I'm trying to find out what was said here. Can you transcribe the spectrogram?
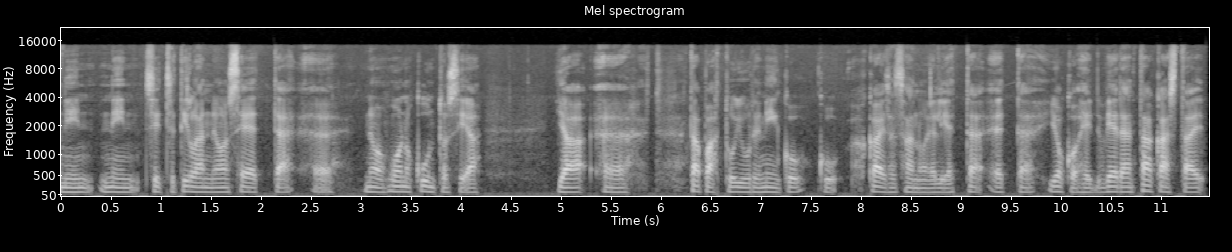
niin, niin sitten se tilanne on se, että ne on huonokuntoisia ja tapahtuu juuri niin kuin, kuin Kaisa sanoi, eli että, että joko heidät viedään takaisin tai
